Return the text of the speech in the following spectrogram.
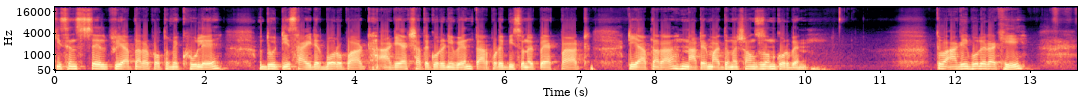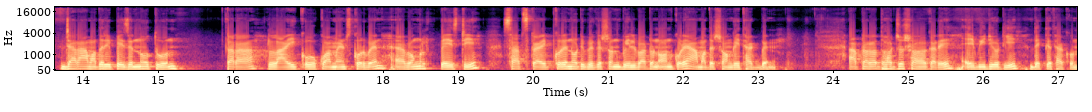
কিচেন সেলফটি আপনারা প্রথমে খুলে দুইটি সাইডের বড় পার্ট আগে একসাথে করে নেবেন, তারপরে বিছনের ব্যাক পার্টটি আপনারা নাটের মাধ্যমে সংযোজন করবেন। তো আগেই বলে রাখি, যারা আমাদের এই পেজে নতুন, তারা লাইক ও কমেন্টস করবেন এবং পেজটি সাবস্ক্রাইব করে নোটিফিকেশন বিল বাটন অন করে আমাদের সঙ্গেই থাকবেন। আপনারা ধৈর্য সহকারে এই ভিডিওটি দেখতে থাকুন।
